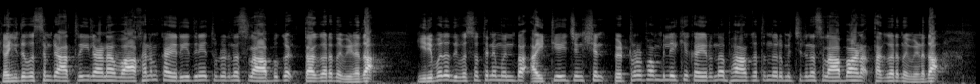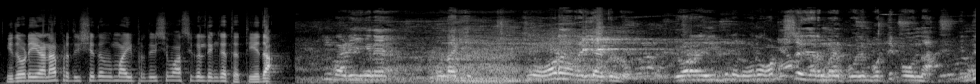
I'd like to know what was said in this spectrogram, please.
കഴിഞ്ഞ ദിവസം രാത്രിയിലാണ് വാഹനം കയറിയതിനെ തുടർന്ന് സ്ലാബുകൾ തകർന്നു വീണത്. ഇരുപത് ദിവസത്തിന് മുൻപ് I T I junction petrol പമ്പിലേക്ക് കയറുന്ന ഭാഗത്ത് നിർമ്മിച്ചിരുന്ന സ്ലാബാണ് തകർന്നു വീണത്. ഇതോടെയാണ് പ്രതിഷേധവുമായി പ്രദേശവാസികൾ രംഗത്തെത്തിയത്. ഈ വഴി ഇങ്ങനെ പോലും പൊട്ടിപ്പോകുന്ന എന്ത്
